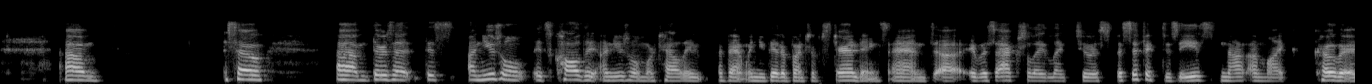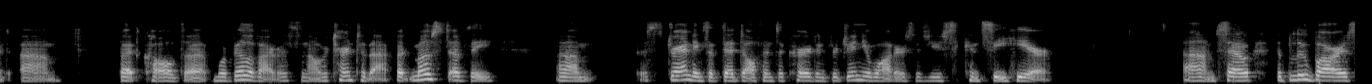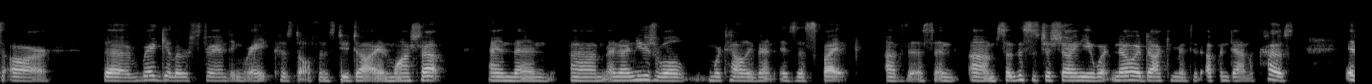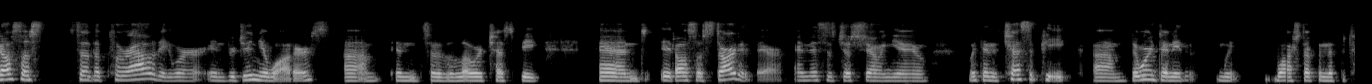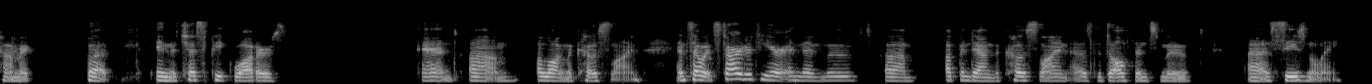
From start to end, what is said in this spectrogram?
Um, so um, there's a this unusual it's called the unusual mortality event when you get a bunch of strandings and uh, it was actually linked to a specific disease not unlike covid um, but called uh, morbillivirus and i'll return to that but most of the um, strandings of dead dolphins occurred in virginia waters as you can see here um, so the blue bars are the regular stranding rate because dolphins do die and wash up and then um, an unusual mortality event is a spike of this. And um, so this is just showing you what NOAA documented up and down the coast. It also, so the plurality were in Virginia waters, um, in sort of the lower Chesapeake, and it also started there. And this is just showing you within the Chesapeake, um, there weren't any that we washed up in the Potomac, but in the Chesapeake waters and um, along the coastline. And so it started here and then moved um, up and down the coastline as the dolphins moved uh, seasonally.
